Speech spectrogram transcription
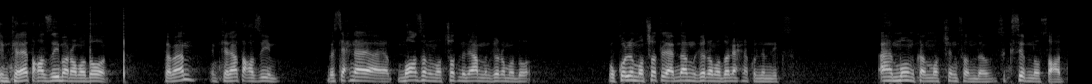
إمكانيات عظيمة رمضان. تمام؟ إمكانيات عظيمة. بس إحنا معظم الماتشات بنلعب من غير رمضان. وكل الماتشات اللي لعبناها من غير رمضان إحنا كنا بنكسب. أهمهم كان ماتشين صن داونز. كسبنا وصعدنا.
